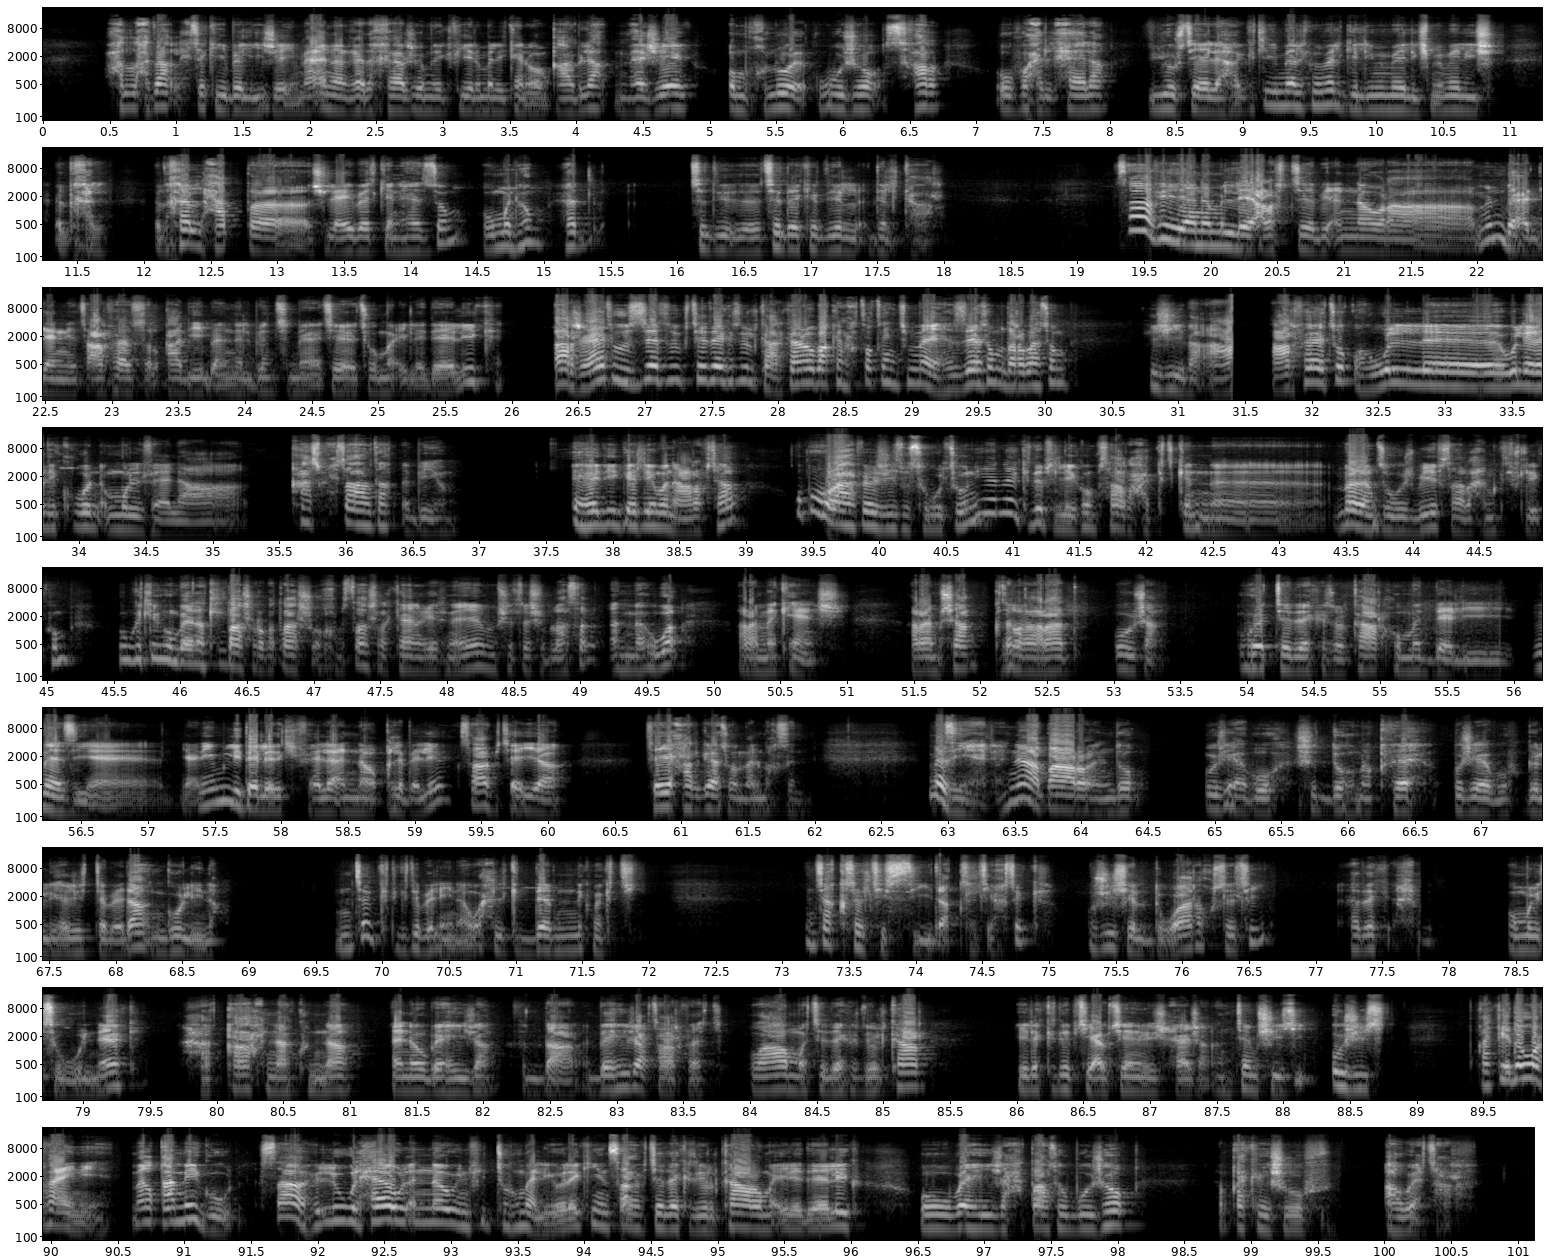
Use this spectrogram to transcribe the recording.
واحد اللحظة حتى كيبانلي جاي. مع أنا غادا خارجة من ديك الفيرما لي كانو مقابلة مع جاي و مخلوع و وجهو صفر و فواحد الحالة يرثى لها. قلتليه مالك مالك؟ قالي مماليش مماليش ادخل دخل. حط شي لعيبات كان هازهم و منهم هاد التذاكر ديال ديال الكار. صافي أنا ملي عرفت بأنه راه من بعد يعني تعرفات القضية بان البنت ماتات و ما إلى ذلك. رجعات و هزات دوك ديال الكار. كانو باقيين محطوطين تمايا هزاتهم ضرباتهم في جيبها. عرفاتو هو هو لي غادي يكون مول الفعلة. بقات محتفظة بيهم. هادي قاتلي أنا عرفتها. و موراها فاش جيتو سولتوني أنا كدبت ليكم. بصراحة كنت كن باغي نتزوج بيه بصراحة مكدبتش ليكم. و قلتليكم بان تلطاش و ربعطاش و خمسطاش راه كان غير هنايا مشا حتى شي بلاصة أما هو راه مكانش راه مشا قتل الغرض و جا و هاد التذاكر ديال الكار هما الدليل. مزيان. يعني ملي دار هاديك الفعلة أنه قلب عليه صافي تا هي تا هي حرقاتو مع المخزن. مزيان. هنا طارو عندو و جابوه شدوه من قفاه و جابوه قالوليه أجي نتا بعدا؟ قول لينا. نتا كتكدب علينا. واحد الكداب منك مكنتي نتا قتلتي السيدة قتلتي ختك و جيتي للدوار و قتلتي هداك حمد و ملي سولناك. حقا حنا كنا أنا و بهيجة في الدار. بهيجة اعترفات و ها هما ديال الكار. إلا كدبتي عاوتاني ولا شي حاجة. نتا مشيتي و جيتي بقا كيدور في عينيه. ملقى ما يقول. صافي الأول حاول أنه ينفي التهمة عليه ولكن صافي التذاكر ديال الكار و ما إلى ذلك. و بهيجة حطاتو بوجهو بقا كيشوف. هو اعترف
